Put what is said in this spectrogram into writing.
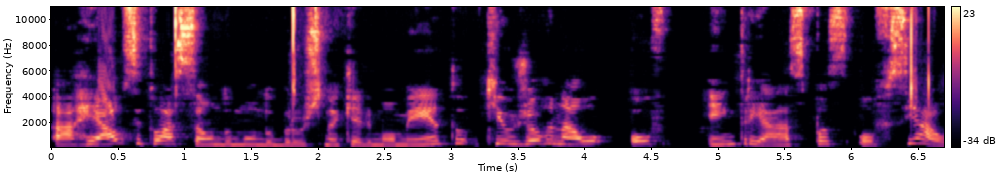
a real situação do mundo bruxo naquele momento, que o jornal, entre aspas, oficial.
